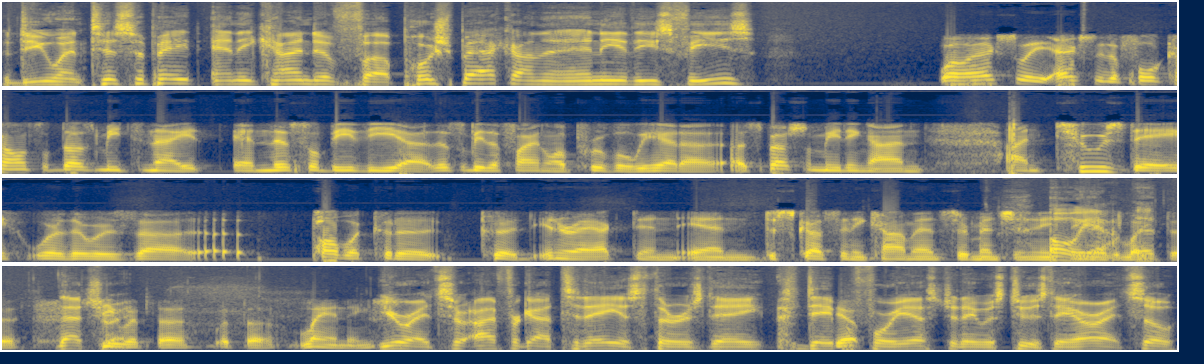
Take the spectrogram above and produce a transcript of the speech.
Do you anticipate any kind of uh, pushback on any of these fees? Well, actually, actually, the full council does meet tonight, and this will be the uh, this will be the final approval. We had a, a special meeting on on Tuesday where there was uh, public could uh, could interact and, and discuss any comments or mention anything Oh, yeah, they would like that- to that's see right. with the with the landings. You're right, sir. I forgot today is Thursday. Day Yep. before yesterday was Tuesday. All right, so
